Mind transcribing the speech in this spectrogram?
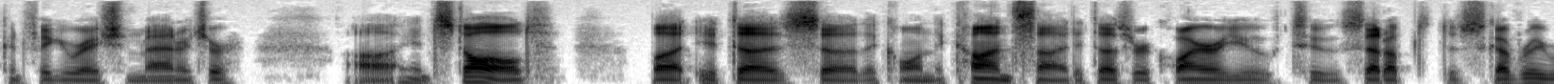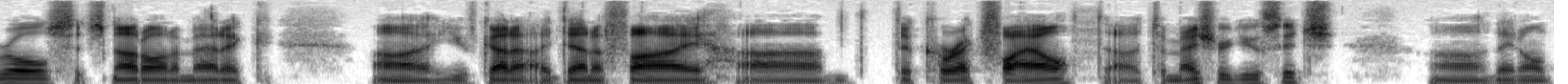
configuration manager installed but it does, uh, call on the con side, it does require you to set up the discovery rules. It's not automatic. Uh, you've got to identify um, the correct file uh, to measure usage. Uh, they don't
